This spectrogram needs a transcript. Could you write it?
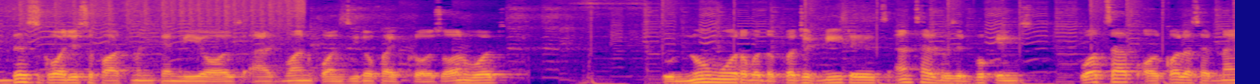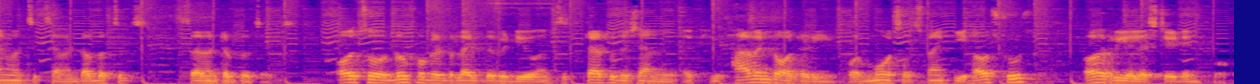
This gorgeous apartment can be yours at 1.05 crores onwards to know more about the project details and site visit bookings, WhatsApp or call us at 916 Also, don't forget to like the video and subscribe to the channel if you haven't already for more such swanky house tours or real estate info.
